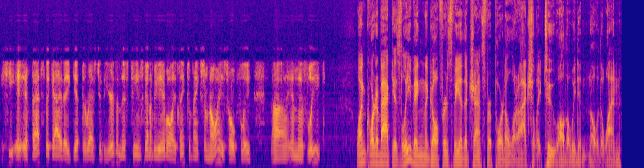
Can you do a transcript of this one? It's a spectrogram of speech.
he if that's the guy they get the rest of the year then this team's going to be able i think to make some noise hopefully uh in this league One quarterback is leaving the Gophers via the transfer portal, or actually two, although we didn't know the one.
